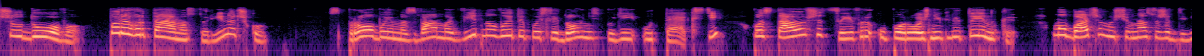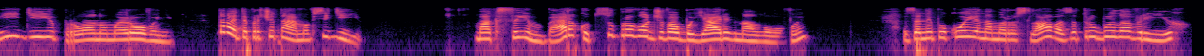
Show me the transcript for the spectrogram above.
Чудово! Перегортаємо сторіночку. Спробуємо з вами відновити послідовність подій у тексті, поставивши цифри у порожні клітинки. Ми бачимо, що в нас уже дві дії пронумеровані. Давайте прочитаємо всі дії. Максим Беркут супроводжував боярів на лови. Занепокоєна Мирослава затрубила в ріг.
